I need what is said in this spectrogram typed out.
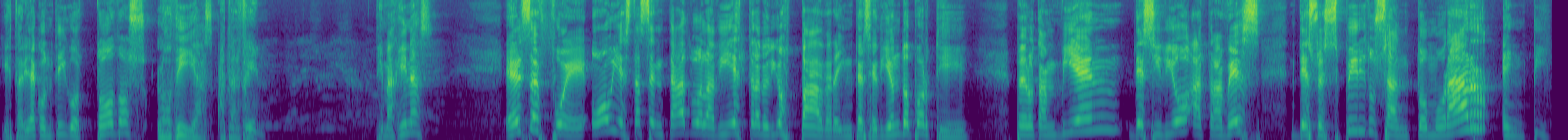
y estaría contigo todos los días hasta el fin. ¿Te imaginas? Él se fue, hoy está sentado a la diestra de Dios Padre intercediendo por ti pero también decidió a través de su Espíritu Santo morar en ti.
